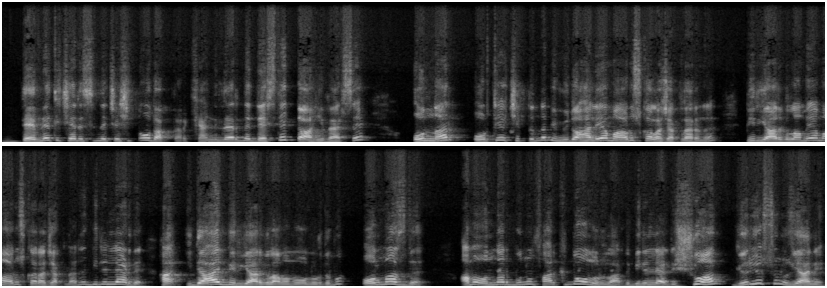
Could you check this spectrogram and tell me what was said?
devlet içerisinde çeşitli odaklar kendilerine destek dahi verse onlar ortaya çıktığında bir müdahaleye maruz kalacaklarını, bir yargılamaya maruz kalacaklarını bilirlerdi. Ha ideal bir yargılama mı olurdu bu? Olmazdı. Ama onlar bunun farkında olurlardı, bilirlerdi. Şu an görüyorsunuz yani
